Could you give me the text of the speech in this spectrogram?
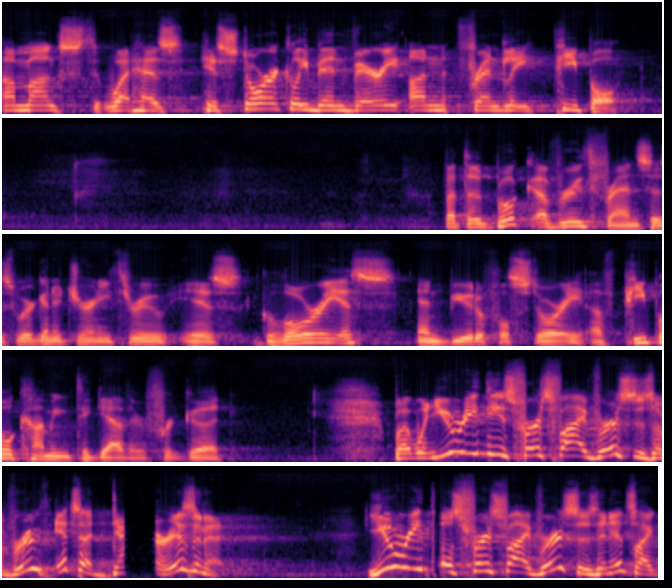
amongst what has historically been very unfriendly people. But the book of Ruth, friends, as we're going to journey through, is glorious and beautiful story of people coming together for good. But when you read these first five verses of Ruth, it's a downer, isn't it? You read those first five verses and it's like,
